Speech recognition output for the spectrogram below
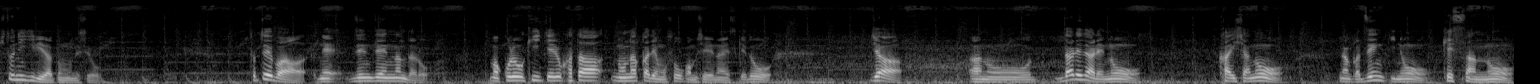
一握りだと思うんですよ。例えばね全然なんだろう。まあこれを聞いている方の中でもそうかもしれないですけどじゃああの誰々の会社のなんか前期の決算の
